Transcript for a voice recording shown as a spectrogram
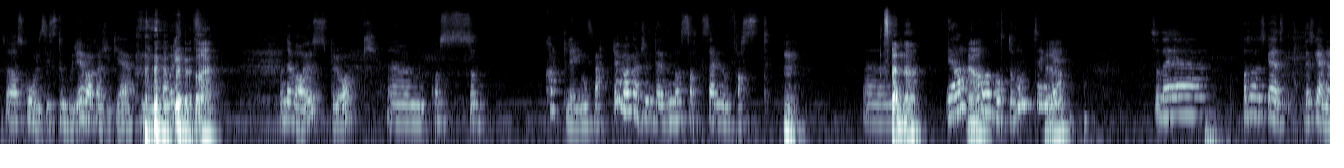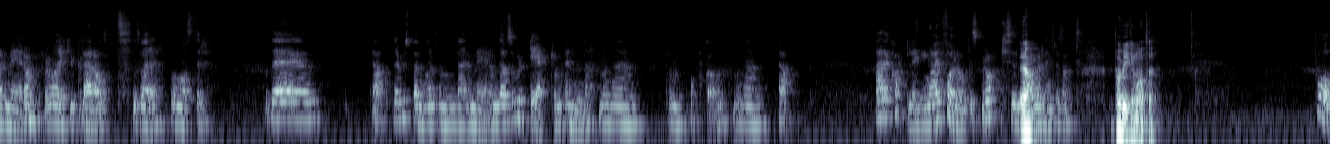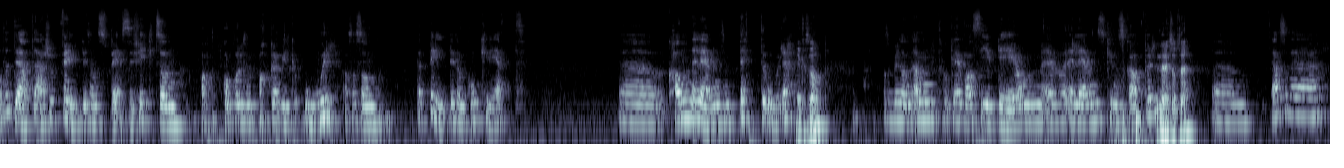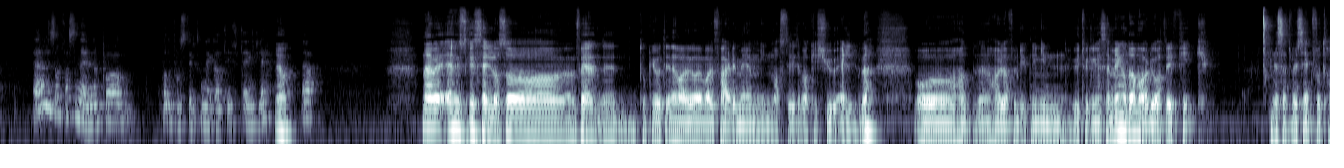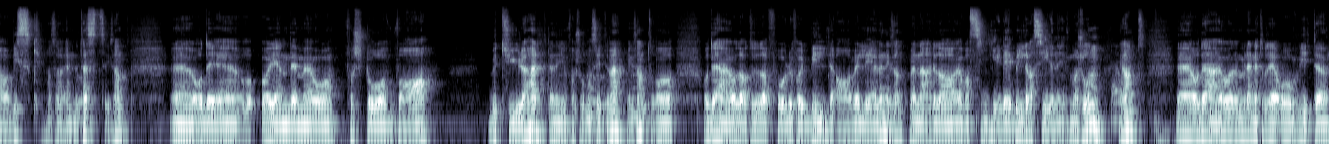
Så skolens historie var kanskje ikke min favoritt. Nei. Men det var jo språk. Um, og så kartleggingsverktøy var kanskje det som har satt seg liksom fast. Mm. Um, Spennende. Ja, Ja. på godt og vondt, egentlig. Ja. Så det Og så skulle jeg, det skulle jeg gjerne lært mer om, for man rekker jo ikke lære alt, dessverre, på en master. Så det Ja, det blir spennende å liksom lære mer om. Det er også vurdert som emne men, eh, for oppgaven. Men eh, ja. Nei, det kartlegginga i forhold til språk synes jeg Ja. var veldig interessant. På hvilken måte? Både det at det er så veldig sånn spesifikt sånn akkurat, på liksom akkurat hvilke ord Altså sånn Det er veldig sånn konkret. Eh, kan eleven liksom dette ordet? Ikke sant? Og så blir det sånn Ja, men ok, hva sier det om elevens kunnskaper? Nettopp det. Eh, ja, så det, det er liksom fascinerende på både positivt og negativt, egentlig. Ja. Ja. Nei, Jeg husker selv også For jeg eh, tok jo til Jeg var jo, jeg var jo ferdig med min master tilbake i 2011. Og hadde, har iallfall fordypning innen utviklingshemming. Og da var det jo at vi fikk ble sertifisert for å ta VISK, altså emnetest. ikke sant? Eh, og, det, og, og igjen det med å forstå hva betyr det her, den informasjonen man sitter med. ikke sant? Og, og det er jo da at du da får, du får et bilde av eleven. ikke sant? Men er det da, ja, hva sier det bildet? Hva sier den informasjonen? ikke sant? Eh, og det er jo men det er nettopp det å vite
